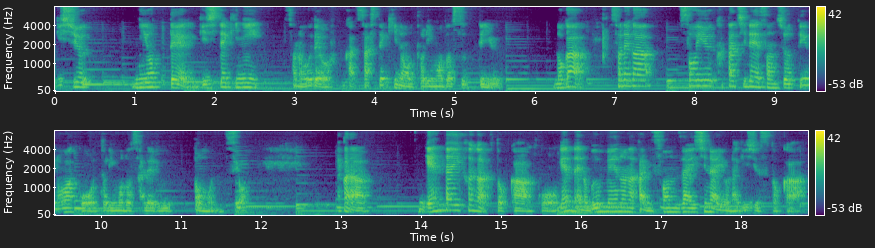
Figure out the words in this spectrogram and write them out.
義手によって疑似的にその腕を復活させて機能を取り戻すっていうのが、それが、そういう形で損傷っていうのはこう取り戻されると思うんですよ。だから、現代科学とか、こう、現代の文明の中に存在しないような技術とか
